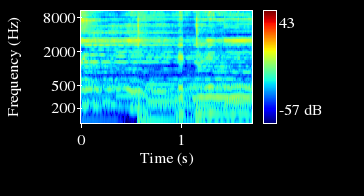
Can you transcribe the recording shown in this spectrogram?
យដិតវិញ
